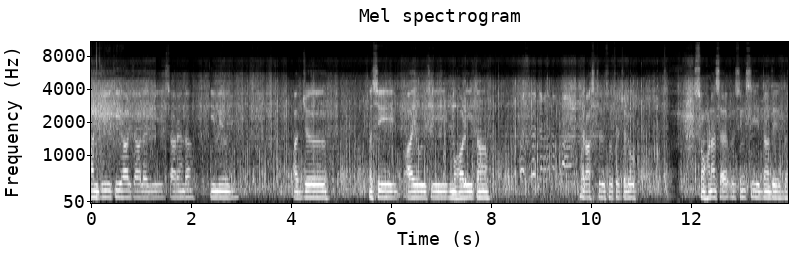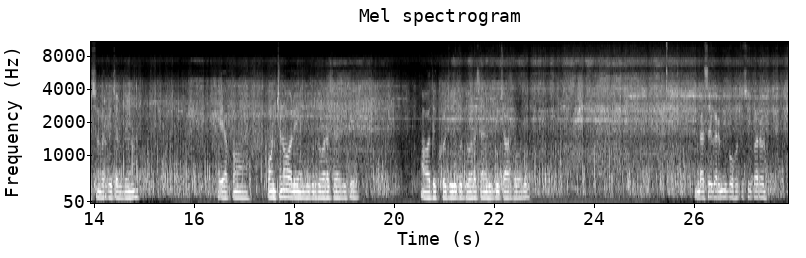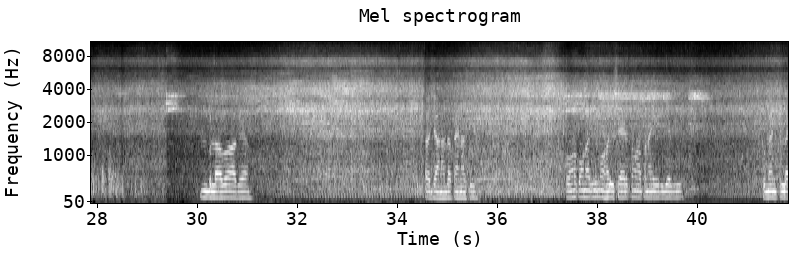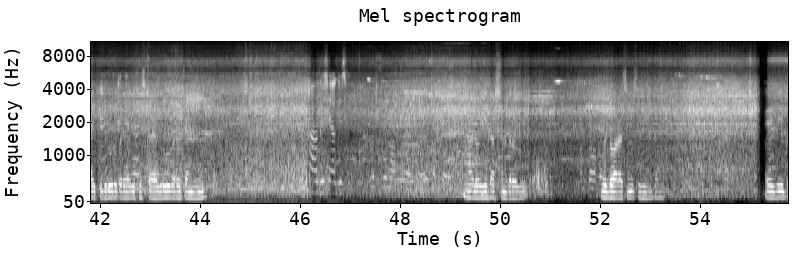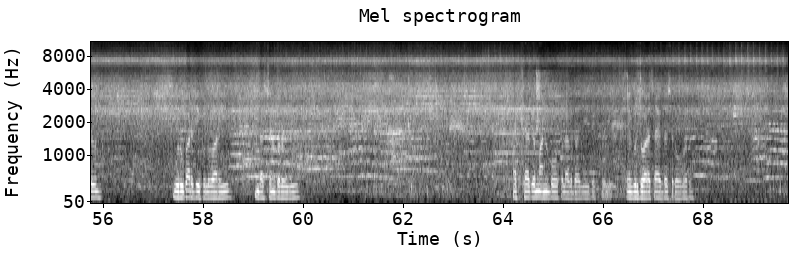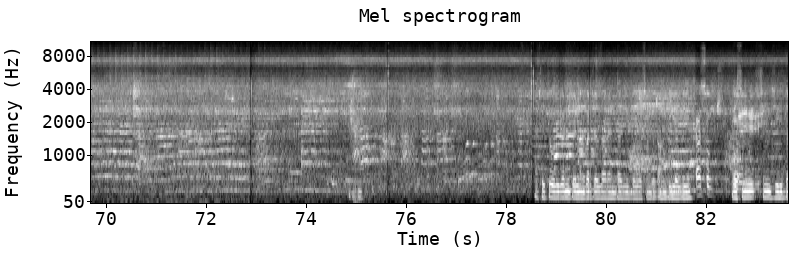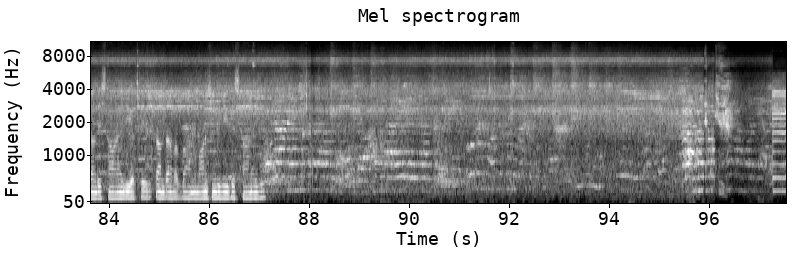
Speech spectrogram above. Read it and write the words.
ਹਾਂਜੀ ਕੀ ਹਾਲ ਚਾਲ ਹੈ ਜੀ ਸਾਰਿਆਂ ਦਾ ਕਿਵੇਂ ਹੋ ਜੀ ਅੱਜ ਅਸੀਂ ਆਏ ਹੋਏ ਸੀ ਮੋਹਾਲੀ ਤਾਂ ਰਸਤੇ ਸੋਚਿਆ ਚਲੋ ਸੋਹਣਾ ਸਾਹਿਬ ਸਿੰਘ ਸ਼ਹੀਦਾਂ ਦੇ ਦਰਸ਼ਨ ਕਰਕੇ ਚੱਲਦੇ ਹਾਂ ਇਹ ਆਪਾਂ ਪਹੁੰਚਣ ਵਾਲੇ ਹਾਂ ਜੀ ਗੁਰਦੁਆਰਾ ਸਾਹਿਬ ਵਿਖੇ ਆਹ ਦੇਖੋ ਜੀ ਗੁਰਦੁਆਰਾ ਸਾਹਿਬ ਦੀ ਚਾਰ ਦਵਾਰੀ ਵੈਸੇ ਗਰਮੀ ਬਹੁਤ ਸੀ ਪਰ بلاوا آ گیا جانا تھا پینا سی کون کون آجی جی شہر تو اپنا ایریا جی کمینٹ لائک ضرور کرے گی سسکرائب ضرور کرو چینل میں آگے آگے سے سے ہلو جی درشن کرو جی جو دوارہ سنگھ دا اے جی تو گروہ کر دی فلوار ہی درشن کرو جیسا کہ من بہت لگتا ہے گردوارا صاحب کا سروور چوبی گھنٹے لگر چلتا رہتا جیسے شہیدان ہے جیسے بابا ہنومان سنگھ جیان ہے جی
